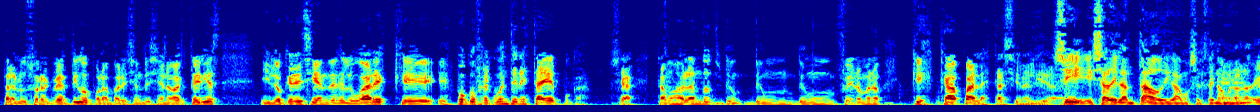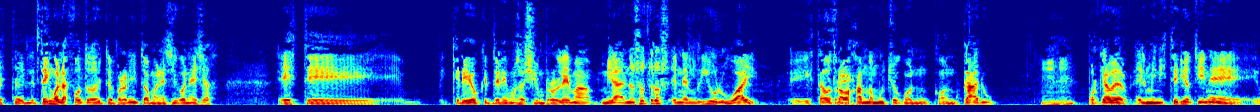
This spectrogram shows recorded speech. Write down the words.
para el uso recreativo por la aparición de cianobacterias y lo que decían desde el lugar es que es poco frecuente en esta época. O sea, estamos hablando de, un, de un fenómeno que escapa a la estacionalidad. Sí, es adelantado, digamos, el fenómeno. Eh. Este, le tengo las fotos de hoy tempranito, amanecí con ellas. Este, creo que tenemos allí un problema. Mira, nosotros en el río Uruguay he estado trabajando mucho con, con Caru, porque, a ver, el ministerio tiene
